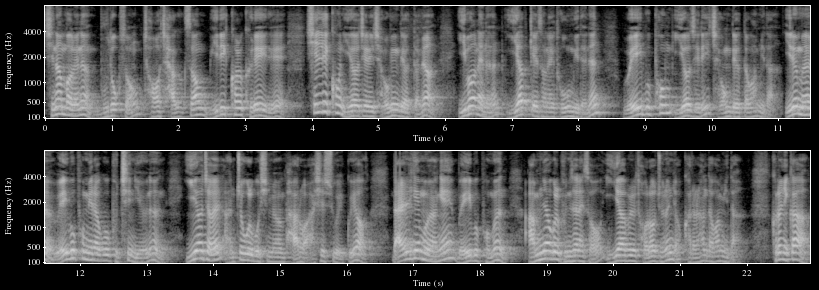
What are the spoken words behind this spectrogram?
지난번에는 무독성, 저자극성, medical grade의 실리콘 ear gel이 적용되었다면 이번에는 이압 개선에 도움이 되는 웨이브 폼 이어젤이 제공되었다고 합니다. 이름을 wave form이라고 붙인 이유는 이어젤 안쪽을 보시면 바로 아실 수가 있고요. 날개 모양의 wave form은 압력을 분산해서 이압을 덜어주는 역할을 한다고 합니다. 그러니까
